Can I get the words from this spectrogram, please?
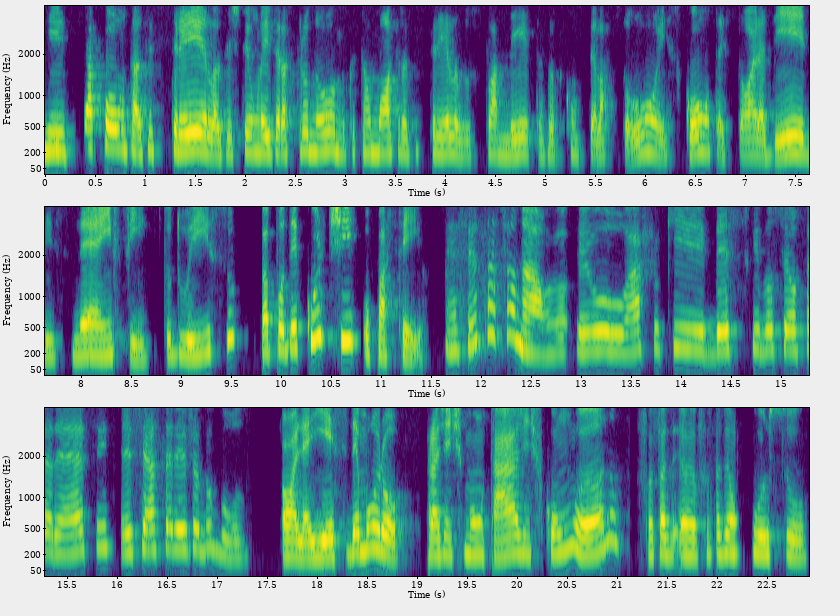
e aponta as estrelas, a gente tem um laser astronômico, então mostra as estrelas, os planetas, as constelações, conta a história deles, né? Enfim, tudo isso para poder curtir o passeio. É sensacional. Eu, eu acho que desses que você oferece, esse é a cereja do bolo. Olha, e esse demorou para a gente montar, a gente ficou um ano, foi fazer, eh, foi fazer um curso,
